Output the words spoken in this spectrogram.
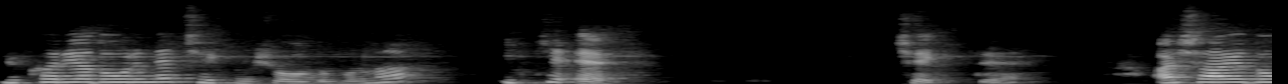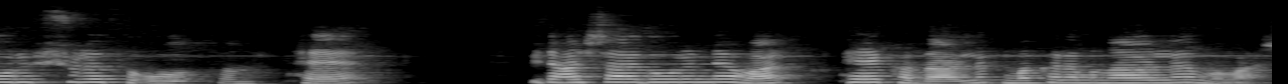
yukarıya doğru ne çekmiş oldu bunu? 2F çekti. Aşağıya doğru şurası olsun T. Bir de aşağıya doğru ne var? P kadarlık makaramın ağırlığı mı var?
